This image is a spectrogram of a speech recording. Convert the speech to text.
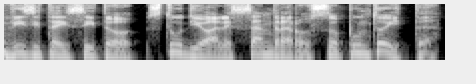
Visita il sito studioalessandrarosso.it.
